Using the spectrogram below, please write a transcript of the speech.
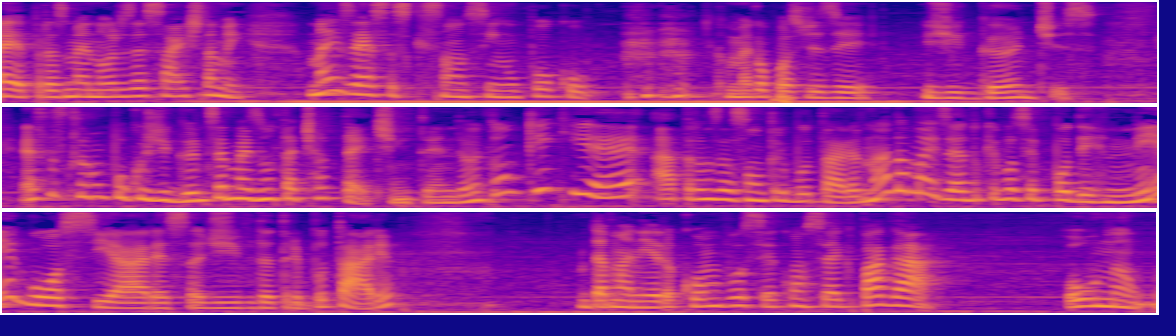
É, para as menores é site também. Mas essas que são assim um pouco. Como é que eu posso dizer? Gigantes. Essas que são um pouco gigantes é mais um tete a tete, entendeu? Então, o que, que é a transação tributária? Nada mais é do que você poder negociar essa dívida tributária da maneira como você consegue pagar. Ou não.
